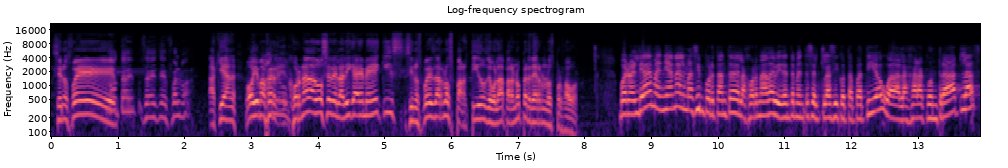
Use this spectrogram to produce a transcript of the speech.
se nos fue No, está bien, pues, ahí se fue el va- Aquí anda. Oye, Mafer, jornada 12 de la Liga MX. Si nos puedes dar los partidos de volada para no perdernos, por favor. Bueno, el día de mañana el más importante de la jornada evidentemente es el clásico tapatío, Guadalajara contra Atlas,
